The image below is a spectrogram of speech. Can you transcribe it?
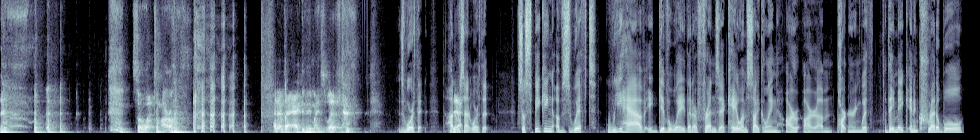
so what, tomorrow? I'd have to activate my Zwift. It's worth it. 100% worth it. So, speaking of Zwift, we have a giveaway that our friends at KOM Cycling are are um, partnering with. They make an incredible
